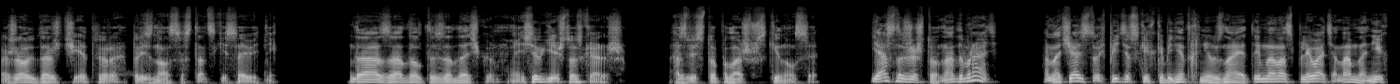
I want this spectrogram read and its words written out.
пожалуй, даже четверо, — признался статский советник. — Да, задал ты задачку. Сергей, что скажешь? А Звестополь аж вскинулся. — Ясно же, что надо брать. А начальство в питерских кабинетах не узнает. Им на нас плевать, а нам на них.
